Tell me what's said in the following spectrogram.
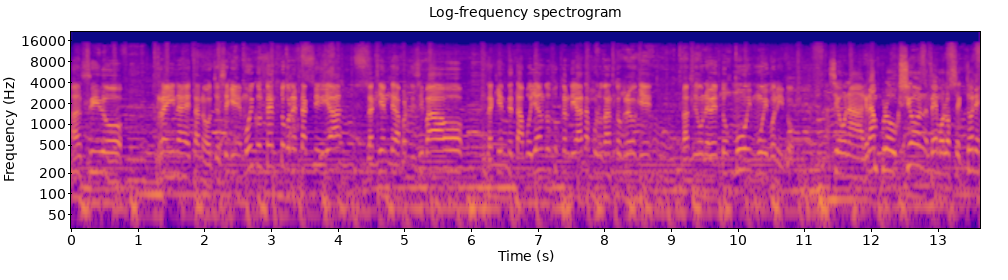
han sido reinas esta noche. Así que muy contento con esta actividad. La gente ha participado, la gente está apoyando a sus candidatas, por lo tanto creo que ha sido un evento muy, muy bonito. Ha sido una gran producción, vemos los sectores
